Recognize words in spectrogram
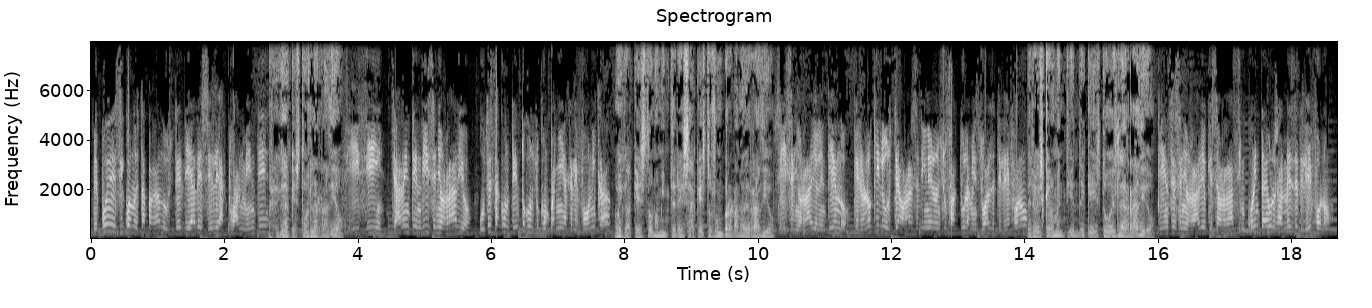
¿Me puede decir cuándo está pagando usted de ADSL actualmente? Oiga, que esto es la radio. Sí, sí, ya lo entendí, señor Radio. ¿Usted está contento con su compañía telefónica? Oiga, que esto no me interesa, que esto es un programa de radio. Sí, señor Radio, lo entiendo. ¿Pero no quiere usted ahorrarse dinero en su factura mensual de teléfono? Pero es que no me entiende, que esto es la radio. Piense, señor Radio, que se ahorrará 50 euros al mes de teléfono.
